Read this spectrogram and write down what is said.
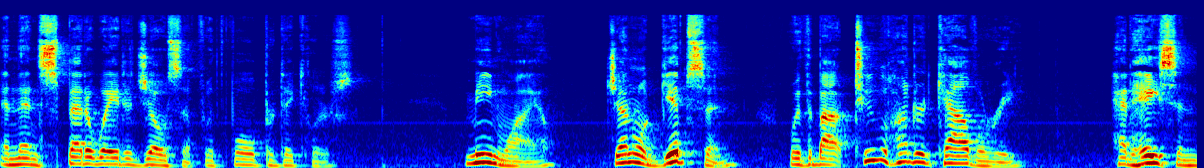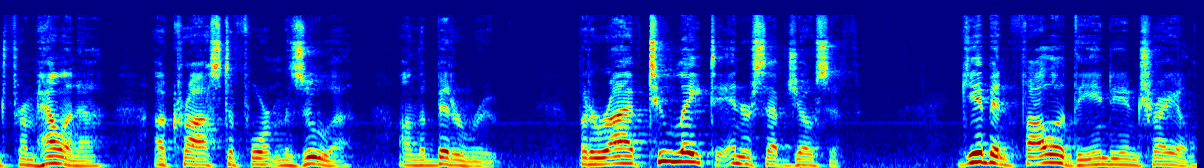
and then sped away to Joseph with full particulars. Meanwhile, General Gibbon, with about 200 cavalry, had hastened from Helena across to Fort Missoula on the Bitterroot, but arrived too late to intercept Joseph. Gibbon followed the Indian trail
